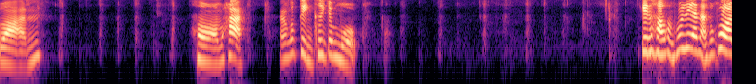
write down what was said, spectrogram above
หวาน หอมค่ะ แล้วก็กลิ่นขึ้นจมูกกลิ่นหอมของทุเรียนอะทุกคน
